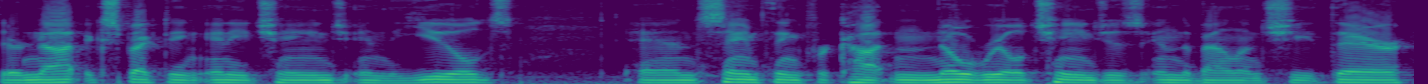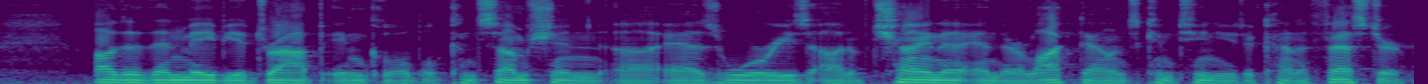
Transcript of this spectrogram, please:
They're not expecting any change in the yields. And same thing for cotton, no real changes in the balance sheet there other than maybe a drop in global consumption uh, as worries out of China and their lockdowns continue to kind of fester.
